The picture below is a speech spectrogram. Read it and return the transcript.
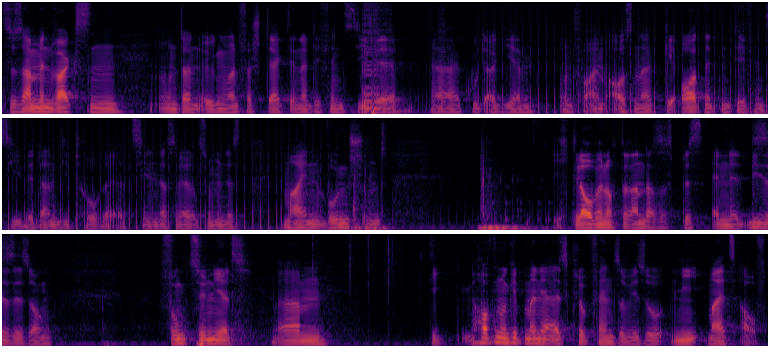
zusammenwachsen und dann irgendwann verstärkt in der Defensive äh, gut agieren und vor allem aus einer geordneten Defensive dann die Tore erzielen. Das wäre zumindest mein Wunsch und ich glaube noch daran, dass es bis Ende dieser Saison funktioniert. Ähm, die Hoffnung gibt man ja als Clubfan sowieso niemals auf.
